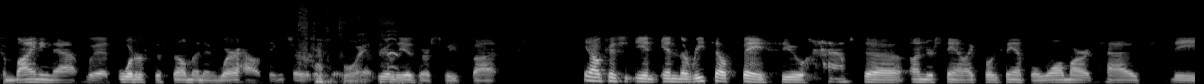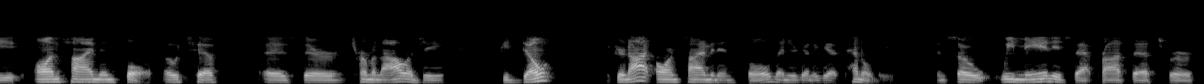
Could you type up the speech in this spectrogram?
combining that with order fulfillment and warehousing oh, services. Oh boy. That really is our sweet spot. You know, because in, in the retail space, you have to understand, like, for example, Walmart has the on time in full, OTIF is their terminology. If you don't, if you're not on time and in full, then you're going to get penalties. And so we manage that process for,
